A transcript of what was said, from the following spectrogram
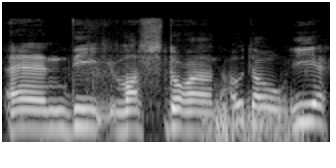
En die was door een auto hier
